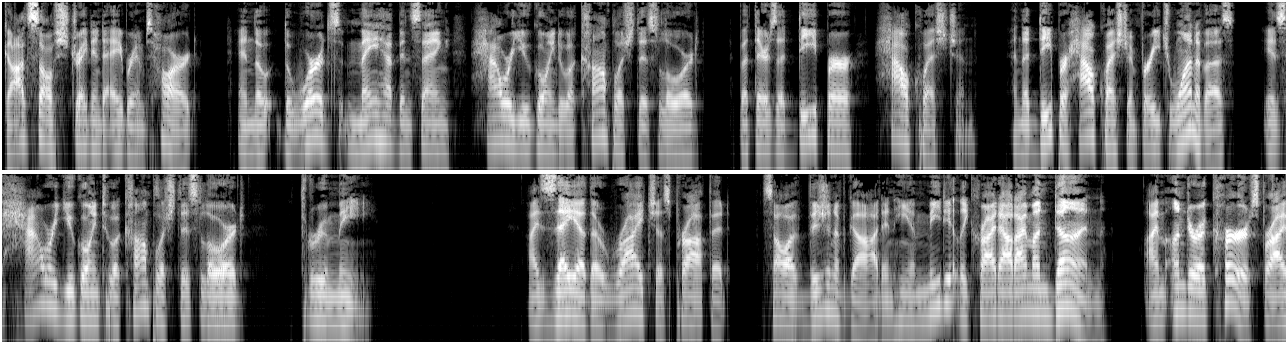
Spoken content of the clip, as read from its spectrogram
God saw straight into Abraham's heart and the, the words may have been saying, How are you going to accomplish this, Lord? But there's a deeper how question. And the deeper how question for each one of us is, How are you going to accomplish this, Lord, through me? Isaiah, the righteous prophet, saw a vision of God and he immediately cried out, I'm undone. I'm under a curse, for i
